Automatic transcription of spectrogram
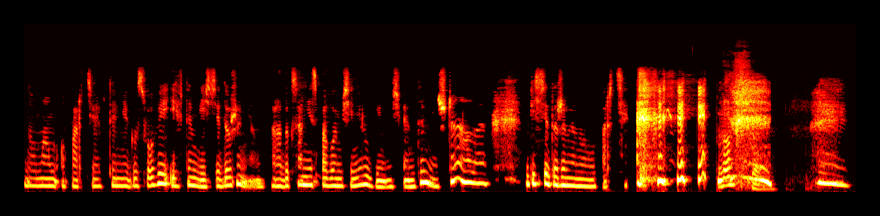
no, mam oparcie w tym jego słowie i w tym liście do Rzymian. Paradoksalnie z Pawłem się nie lubimy świętym jeszcze, ale w liście do Rzymian mam oparcie. Proszę.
